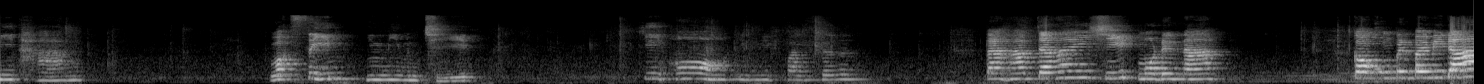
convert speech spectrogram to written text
มีทาง วัคซีนยังมีวันฉีดยี่ห้อยังมีไฟเซอร์ แต่หากจะให้ฉีดโมเดอร์นา ก็คงเป็นไปไม่ได้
